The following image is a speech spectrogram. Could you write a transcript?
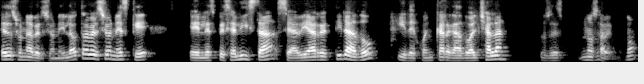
Esa es una versión. Y la otra versión es que el especialista se había retirado y dejó encargado al chalán. Entonces, no sabemos, ¿no?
